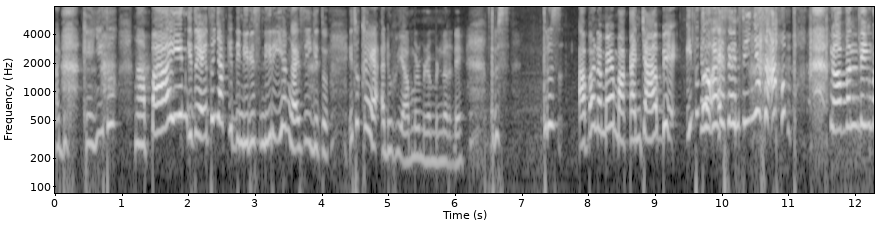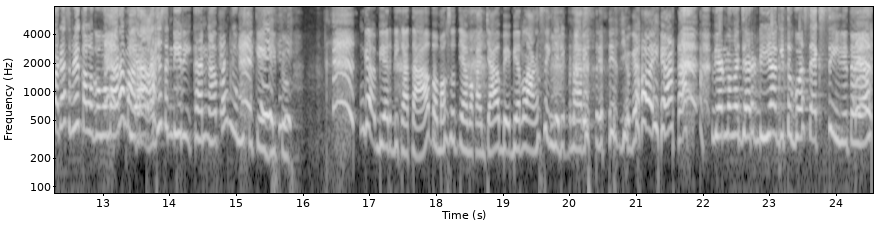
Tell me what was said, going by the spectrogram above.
aduh kayaknya itu ngapain? gitu ya. Itu nyakitin diri sendiri ya nggak sih gitu. Itu kayak aduh ya ampun bener-bener deh. Terus terus apa namanya makan cabe. Itu tuh esensinya apa? Nggak penting. Padahal sebenarnya kalau gue mau marah marah Iya. aja sendiri kan. Ngapain gue mesti kayak gitu Enggak biar dikata apa maksudnya makan cabe biar langsing jadi penari striptis juga ya. Biar mengejar dia gitu gue seksi gitu ya.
